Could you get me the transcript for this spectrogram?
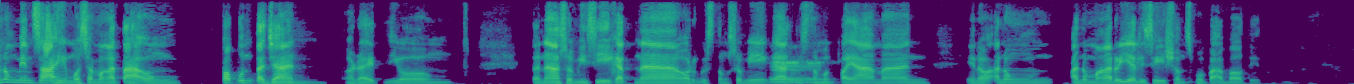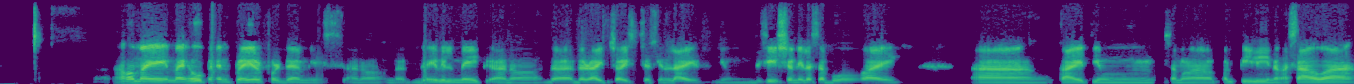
anong mensahe mo sa mga taong papunta dyan. Alright? Yung, ito na, sumisikat na, or gustong sumikat, mm. gustong magpayaman. You know, anong, anong mga realizations mo pa about it? Ako, my, my hope and prayer for them is, ano, that they will make, ano, the, the right choices in life. Yung decision nila sa buhay. Uh, kahit yung sa mga pagpili ng asawa.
